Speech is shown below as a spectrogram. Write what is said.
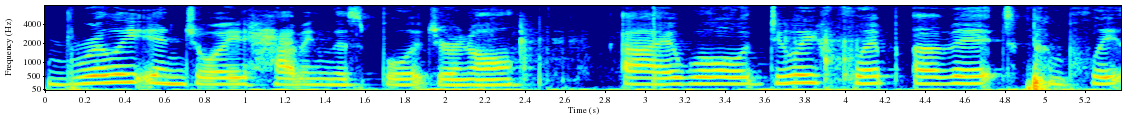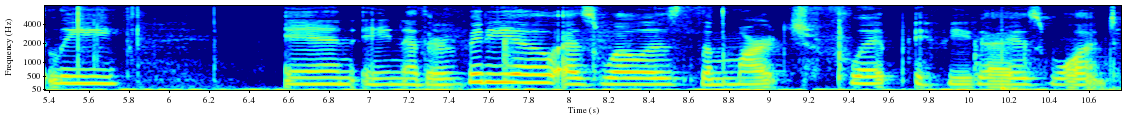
really enjoyed having this bullet journal. I will do a flip of it completely in another video as well as the March flip. If you guys want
